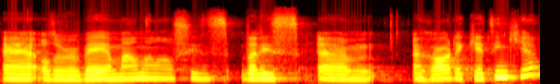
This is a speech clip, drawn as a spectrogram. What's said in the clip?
uh, of de voorbije maanden alleszins, dat is um, een gouden kettingje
